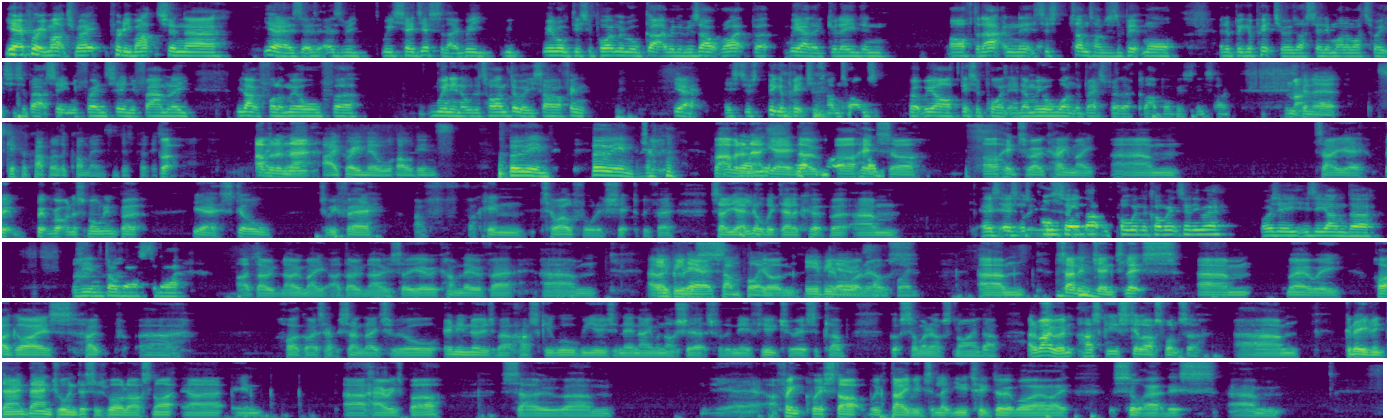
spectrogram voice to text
Yeah, pretty much, mate. Pretty much. And uh, yeah, as, as, as, we, we said yesterday, we, we, we were all disappointed. We were all gutted with the result, right? But we had a good evening after that. And it's just sometimes it's a bit more in a bigger picture, as I said in one of my tweets. It's about seeing your friends, seeing your family. We don't follow Millwall for winning all the time, do we? So I think, yeah, it's just bigger picture sometimes. But we are disappointed, and we all want the best for the club, obviously. So, I'm gonna skip a couple of the comments and just put this. But other than that, I agree. Millwall Holdings, boo him, boo him. But other than that, yeah, no, our heads are our heads are okay, mate. Um, so yeah, bit bit rotten this morning, but yeah, still to be fair, I'm fucking too old for all this shit. To be fair, so yeah, a little bit delicate, but um, is, is, is Paul turned up? Is Paul in the comments anywhere, or is he is he under? Is he in the doghouse tonight? I don't know, mate. I don't know. So yeah, we come there with that. Um, hello, He'll be Chris, there at some point. John, He'll be there at some else. point. Um, so then, gents, let's um, where we? Hi guys, hope. Uh, hi guys, happy Sunday to you all. Any news about Huski? We'll be using their name on our shirts for the near future. Is the club got someone else lined up? At the moment, Huski is still our sponsor. Um, good evening, Dan. Dan joined us as well last night uh, in uh, Harry's bar. So um, yeah, I think we'll start with David and let you two do it while I sort out this um,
